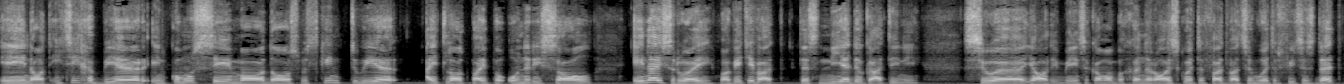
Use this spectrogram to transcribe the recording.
en daar het ietsie gebeur en kom ons sê maar daar's miskien twee uitlaatpype onder die saal en hy's rooi, maar weet jy wat? Dis nie 'n Ducati nie. So uh, ja, die mense kan maar begin raai skote vat wat se motorfiets is dit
